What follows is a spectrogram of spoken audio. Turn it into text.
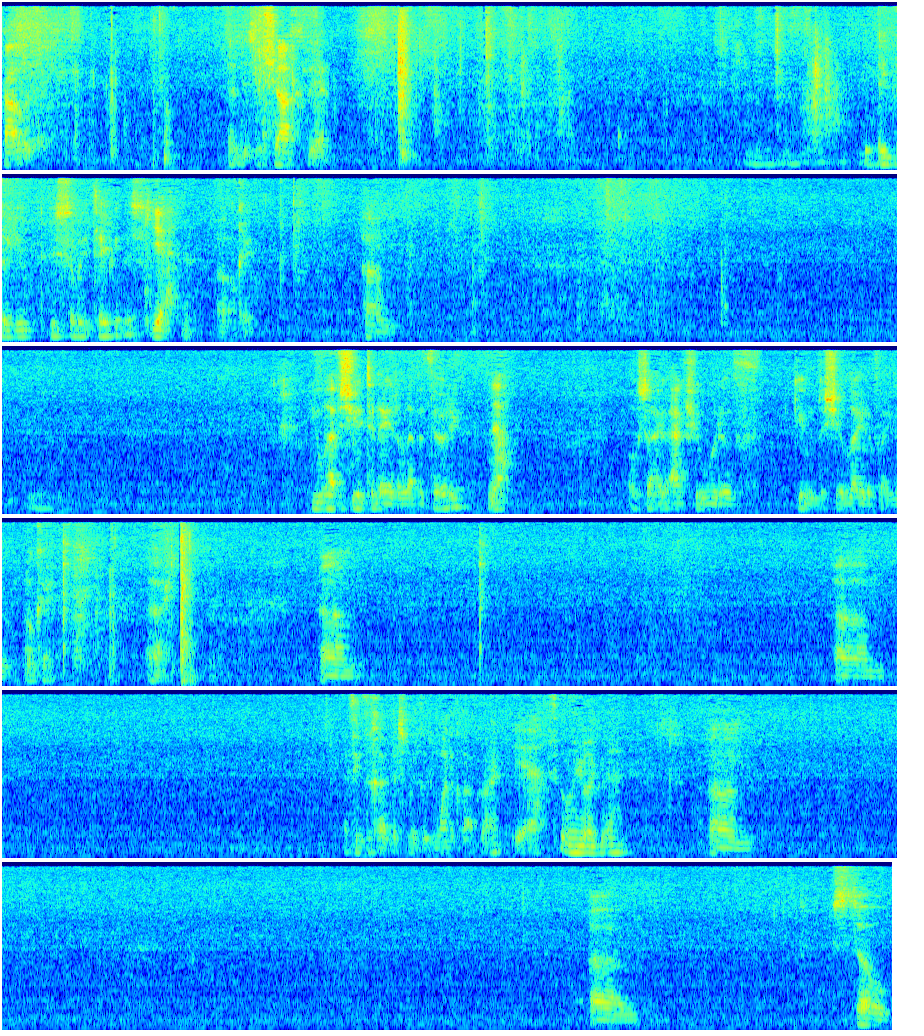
and there's a shach there. Are, are you, is somebody taping this? Yeah. Oh, okay. Um, you have shir today at eleven thirty? No. Oh, so I actually would have given the shir later if I knew. Okay. All right. Um, um, I think the Chavis Mikvah is one o'clock, right? Yeah. Something like that. Um, um, so,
